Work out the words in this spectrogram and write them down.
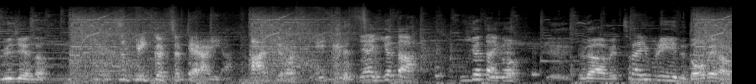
뮤지에서. 스피커스 테라이야. 안드로 스피커스. 야 이겼다 이겼다 이거 그 다음에 트라이브리드 너베라고.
